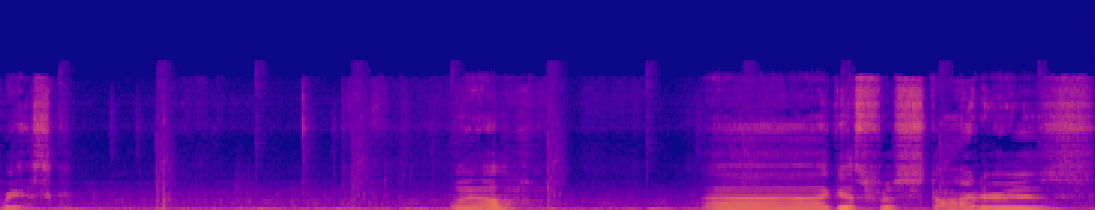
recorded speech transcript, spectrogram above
risk? Well, uh, I guess for starters,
